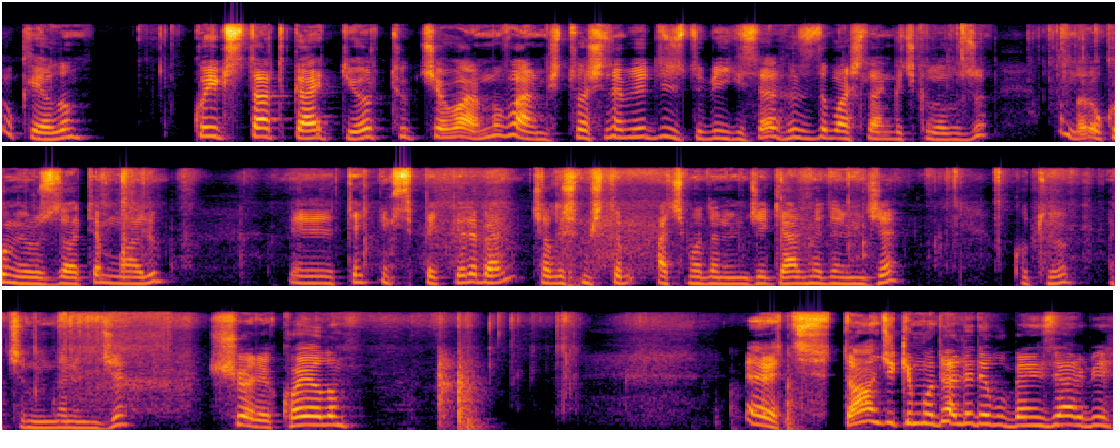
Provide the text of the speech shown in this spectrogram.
Okuyalım. Quick Start Guide diyor. Türkçe var mı? Varmış. Taşınabilir dizüstü bilgisayar hızlı başlangıç kılavuzu. Bunları okumuyoruz zaten malum. Ee, teknik spekleri ben çalışmıştım açmadan önce, gelmeden önce. Kutu açılımından önce. Şöyle koyalım. Evet. Daha önceki modelde de bu benzer bir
